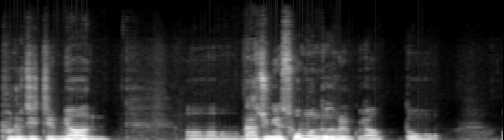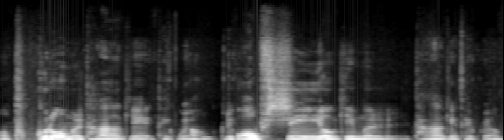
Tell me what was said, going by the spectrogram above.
부르짖으면, 어, 나중에 소문도 돌고요. 또, 어, 부끄러움을 당하게 되고요. 그리고 없이 여김을 당하게 되고요.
